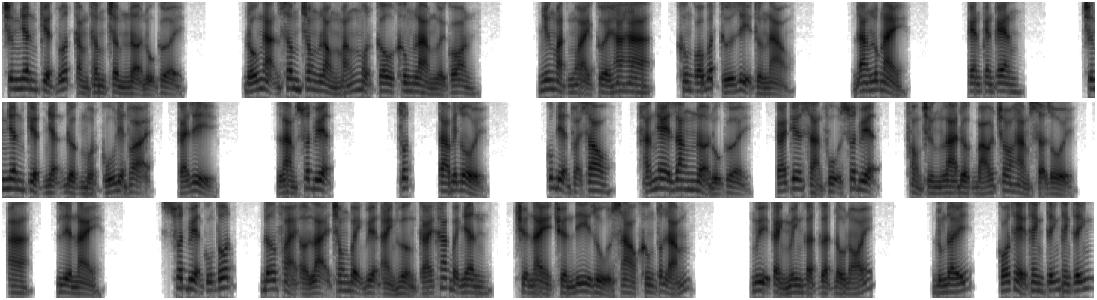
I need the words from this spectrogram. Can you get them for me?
Trương nhân kiệt vớt cầm thâm trầm nợ nụ cười. Đỗ ngạn sâm trong lòng mắng một câu không làm người con. Nhưng mặt ngoài cười ha ha, không có bất cứ gì thường nào. Đang lúc này k e n k e n k e n trương nhân kiệt nhận được một cú điện thoại, cái gì? Làm xuất viện? Tốt, ta biết rồi. Cúp điện thoại sau, hắn nghe răng nở nụ cười, cái kia sản phụ xuất viện, phỏng chừng là được báo cho hàm sợ rồi. À liền này. Xuất viện cũng tốt, đỡ phải ở lại trong bệnh viện ảnh hưởng cái khác bệnh nhân, chuyện này truyền đi dù sao không tốt lắm. Ngụy cảnh minh gật gật đầu nói, đúng đấy, có thể thanh tĩnh thanh tĩnh.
